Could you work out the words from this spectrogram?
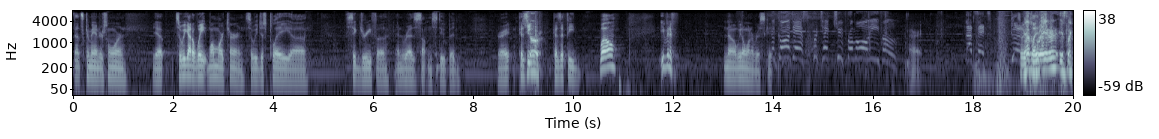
That's Commander's Horn. Yep. So we gotta wait one more turn. So we just play uh, Sigdrifa and res something stupid, right? Because he, Sure. because if he, well, even if, no, we don't want to risk it. The goddess protect you from all evil. All right. That's it. Good. So he That plays. raider is like,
